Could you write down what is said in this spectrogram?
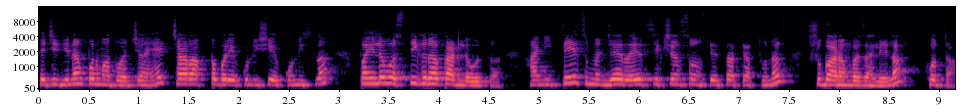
त्याची दिनांक पण महत्वाची आहे. चार ऑक्टोबर एकोणीसशे एकोणीसला पहिलं वसतिगृह काढलं होतं. आणि तेच म्हणजे रयत शिक्षण संस्थेचा त्यातूनच शुभारंभ झालेला होता.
